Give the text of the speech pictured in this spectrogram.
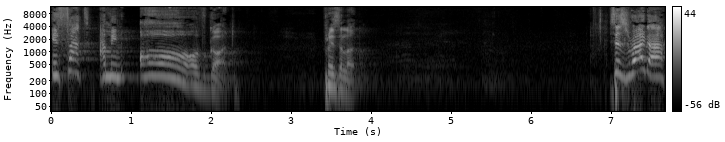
In fact, I'm in awe of God. Praise the Lord. It says, rather,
